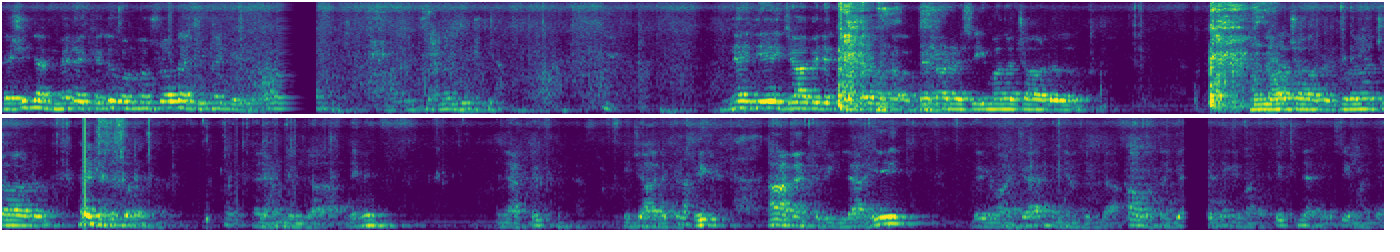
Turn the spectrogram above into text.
Peşinden melek gelir ondan sonra da cinne geliyor. Ne diye icabet etmişler bakalım. Peygamberisi imana çağırdı. Allah'a çağırdı, Kur'an'a çağırdı. Herkese soracak. Elhamdülillah. Demin ne yaptık? İcabet ettik. Âmentü billahi ve mâ câe minendillah. Allah'tan gelene iman ettik. Neredeyse iman ettik.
